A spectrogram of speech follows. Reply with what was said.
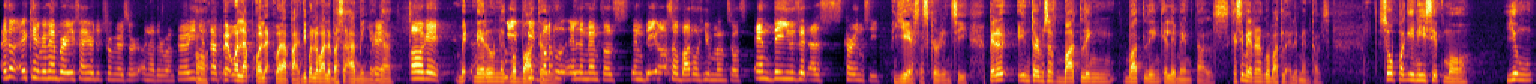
I don't. I can't remember if I heard it from yours or another one. Pero yun Oh, sabi pero wala, wala, wala pa. Hindi pa lumalabas sa amin yun Okay. na Okay. may, merong We, we nagbabottle. bottle elementals, and they also bottle human souls, and they use it as currency. Yes, as currency. Pero in terms of bottling bottling elementals, kasi meron nagbabottle elementals. So pag inisip mo, yung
